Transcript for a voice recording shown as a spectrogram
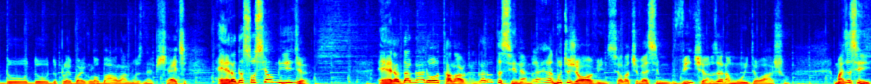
do, do, do Playboy Global lá no Snapchat era da social media era da garota lá. Garota assim, né? É muito jovem. Se ela tivesse 20 anos era muito, eu acho. Mas assim,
